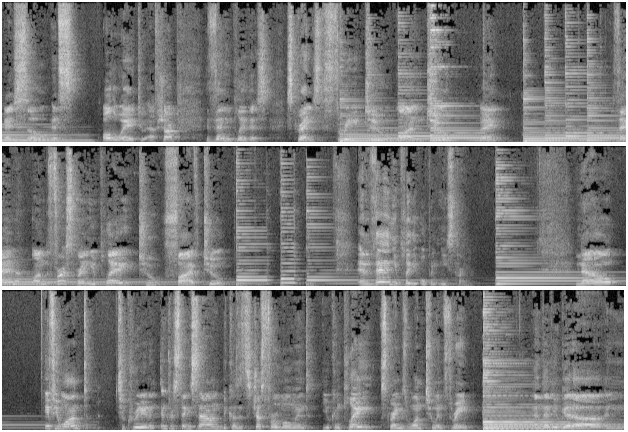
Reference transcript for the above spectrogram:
Okay, so it's all the way to F sharp. Then you play this. Strings three, two, one, two. Okay? Then on the first string you play two, five, two. And then you play the open E string. Now, if you want to create an interesting sound, because it's just for a moment, you can play strings one, two, and three. And then you get a, an,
